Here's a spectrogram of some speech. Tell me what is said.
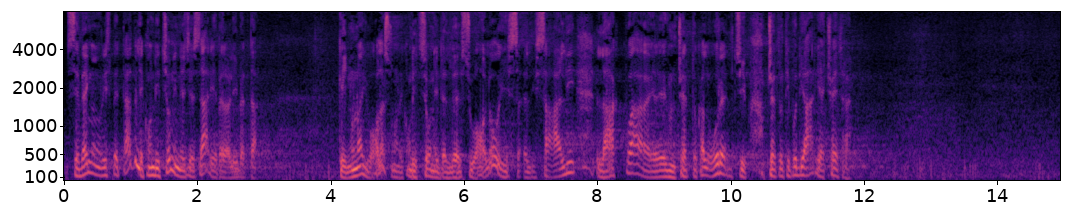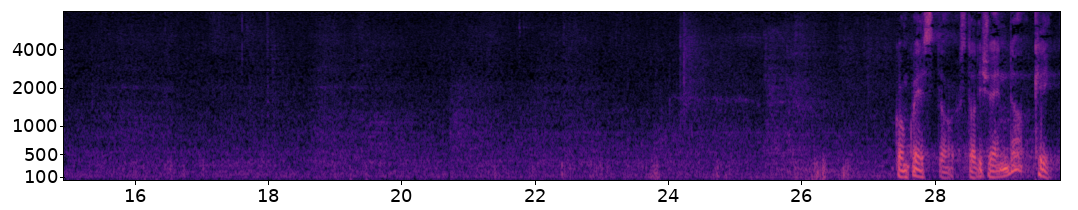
se vengono rispettate le condizioni necessarie per la libertà che in un'aiuola sono le condizioni del suolo, i, i sali, l'acqua, un certo calore, un certo tipo di aria, eccetera. Con questo sto dicendo che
